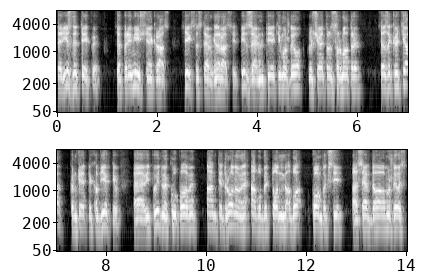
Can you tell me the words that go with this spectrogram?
Це різні типи. Це переміщення якраз всіх систем генерації під землю, ті, які можливо включають трансформатори. Це закриття конкретних об'єктів е, відповідними куполами, антидроновими або бетонними, або комплексі. А це давало можливість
